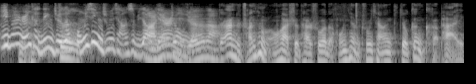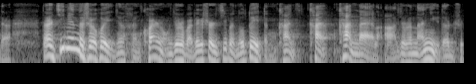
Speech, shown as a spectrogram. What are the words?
一般人肯定觉得红杏出墙是比较马先生严重的。你觉得呢？对，按照传统文化是他说的，红杏出墙就更可怕一点儿。但是今天的社会已经很宽容，就是把这个事儿基本都对等看看看待了啊，就是男女的这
